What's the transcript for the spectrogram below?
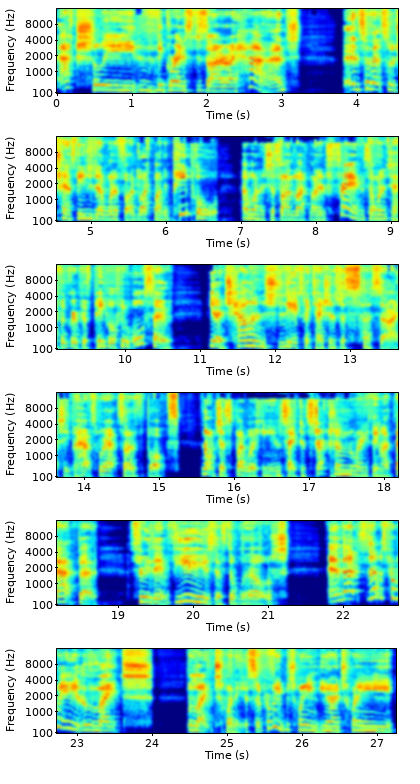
actually the greatest desire I had. And so that sort of transmuted. I want to find like minded people. I wanted to find like minded friends. I wanted to have a group of people who also, you know, challenged the expectations of society, perhaps were outside of the box not just by working in, say, construction or anything like that, but through their views of the world. And that's that was probably late late twenties. So probably between, you know, 20,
